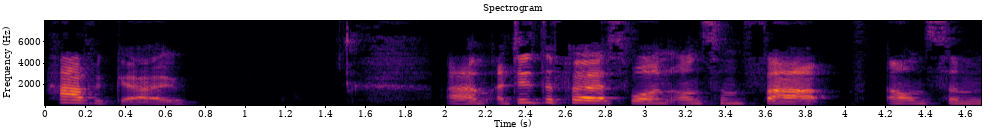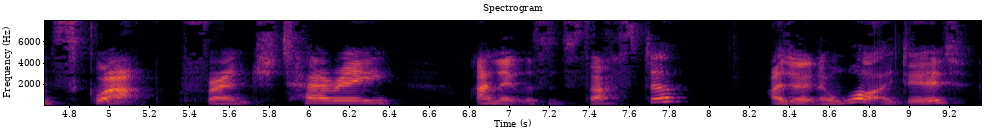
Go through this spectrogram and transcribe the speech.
Have a go. Um, I did the first one on some fat, on some scrap French terry, and it was a disaster. I don't know what I did.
